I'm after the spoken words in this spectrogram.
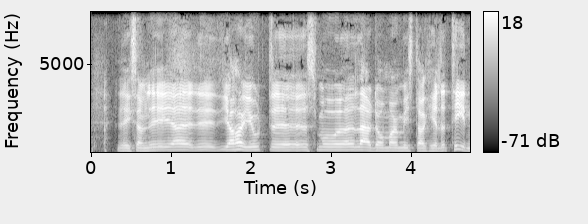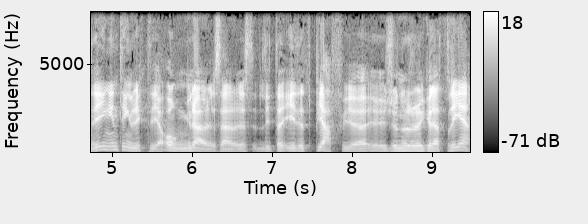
liksom, jag, jag har gjort eh, små lärdomar och misstag hela tiden. Det är ingenting riktigt jag ångrar. Så här, lite Edith Piaf, je, je ne regrette rien.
